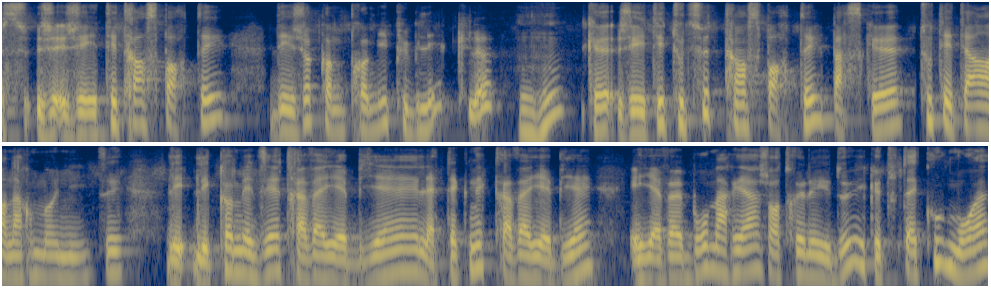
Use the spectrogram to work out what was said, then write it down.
suis- j'ai été transporté déjà comme premier public, là, Mhm. que j'ai été tout de suite transporté parce que tout était en harmonie. tu sais. Les, les comédiens travaillaient bien, la technique travaillait bien, et il y avait un beau mariage entre les deux, et que tout à coup, moi,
